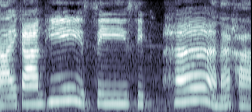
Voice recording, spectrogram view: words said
รายการที่ 45 นะคะ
